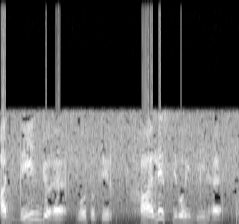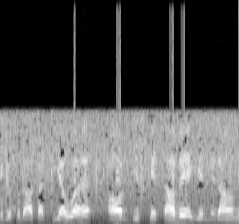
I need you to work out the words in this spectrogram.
الدین جو ہے وہ تو پھر خالص وہی دین ہے کہ جو خدا کا دیا ہوا ہے اور جس کے تابع یہ نظام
